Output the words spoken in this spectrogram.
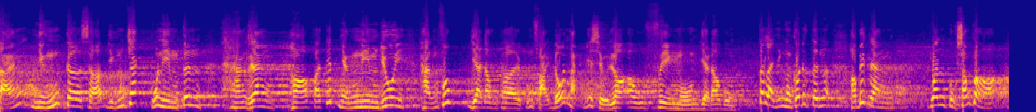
tảng, những cơ sở vững chắc của niềm tin hàng rằng họ phải tiếp nhận niềm vui, hạnh phúc và đồng thời cũng phải đối mặt với sự lo âu, phiền muộn và đau buồn tức là những người có đức tin họ biết rằng quanh cuộc sống của họ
